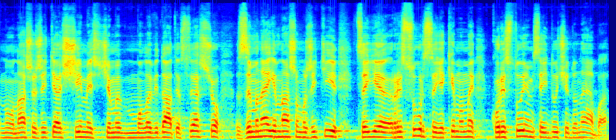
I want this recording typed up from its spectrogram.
ну, наше життя з чимось, чим ми могли віддати. Все, що земне є в нашому житті, це є ресурси, якими ми користуємося, йдучи до неба,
